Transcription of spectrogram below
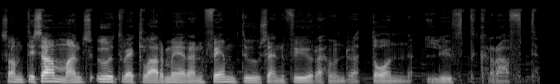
som tillsammans utvecklar mer än 5400 ton lyftkraft.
